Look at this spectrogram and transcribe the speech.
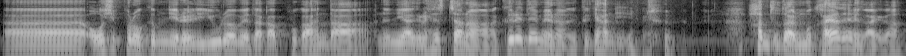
아, 50% 금리를 유럽에다가 부과한다는 이야기를 했잖아. 그래 되면은 그게 한 한두 달 뭐 가야 되는 거 아이가?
